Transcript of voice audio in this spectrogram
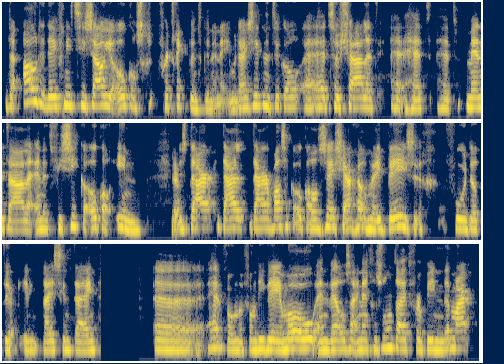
de oude definitie zou je ook als vertrekpunt kunnen nemen. Daar zit natuurlijk al eh, het sociale, het, het, het mentale en het fysieke ook al in. Dus daar, daar, daar was ik ook al zes jaar wel mee bezig voordat ik in, bij Sintijn uh, van, van die WMO en welzijn en gezondheid verbinden. Maar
